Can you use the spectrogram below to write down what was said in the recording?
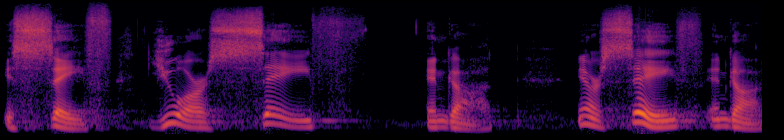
is safe. You are safe in God. You are safe in God.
